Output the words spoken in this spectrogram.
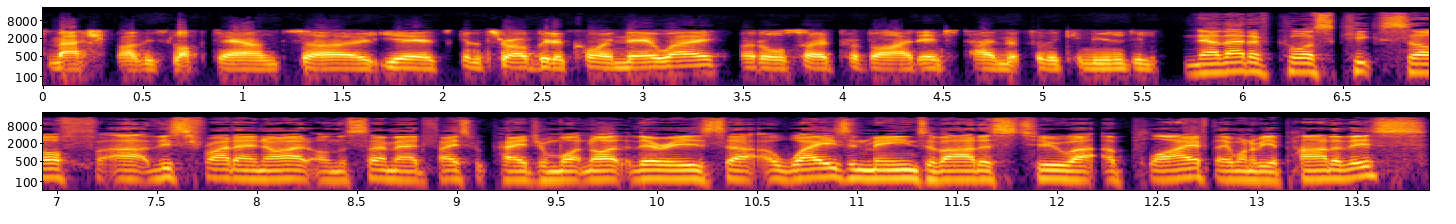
smashed by this lockdown. So yeah, it's going to throw a bit of coin their way, but also provide entertainment for the community. Now that of course kicks off uh, this Friday night on the So Mad Facebook page and whatnot. There is uh, ways and means of artists to uh, apply if they want to be a part of this.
